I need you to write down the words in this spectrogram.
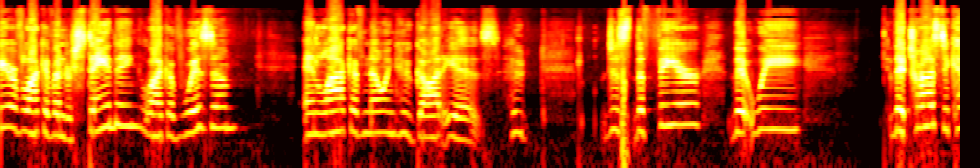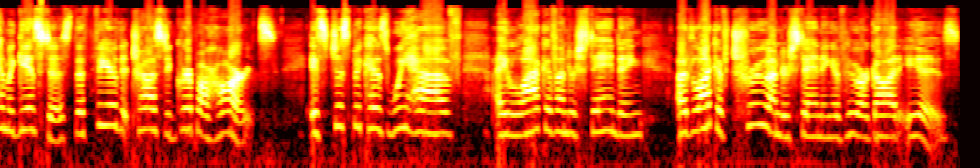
fear of lack of understanding, lack of wisdom, and lack of knowing who God is. Who just the fear that we that tries to come against us, the fear that tries to grip our hearts. It's just because we have a lack of understanding, a lack of true understanding of who our God is.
